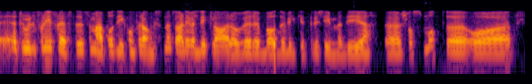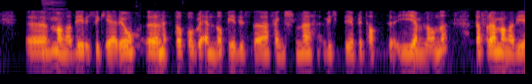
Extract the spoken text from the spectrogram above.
Jeg tror For de fleste som er på de konferansene, så er de veldig klar over både hvilket regime de slåss mot, og Eh, mange av de risikerer jo eh, nettopp å ende opp i disse fengslene hvis de blir tatt i hjemlandet. Derfor er mange av de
